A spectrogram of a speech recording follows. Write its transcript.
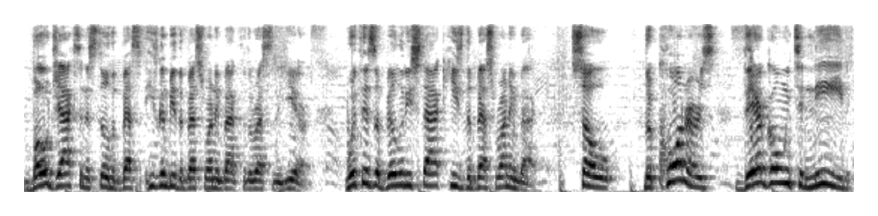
Bo Jackson is still the best. He's going to be the best running back for the rest of the year. With his ability stack, he's the best running back. So the corners, they're going to need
